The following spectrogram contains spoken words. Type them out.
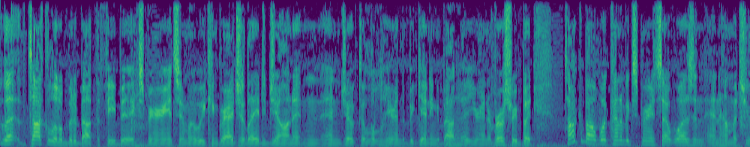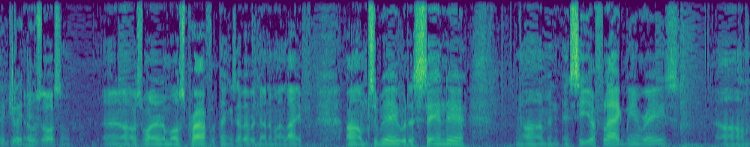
let, talk a little bit about the FIBA experience, and when we congratulated you on it and, and joked a little here in the beginning about Mm-hmm. uh, your anniversary. But talk about what kind of experience that was and, and how much you enjoyed It It was awesome. You know, it was one of the most powerful things I've ever done in my life. Um, to be able to stand there um, and, and see your flag being raised, um,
